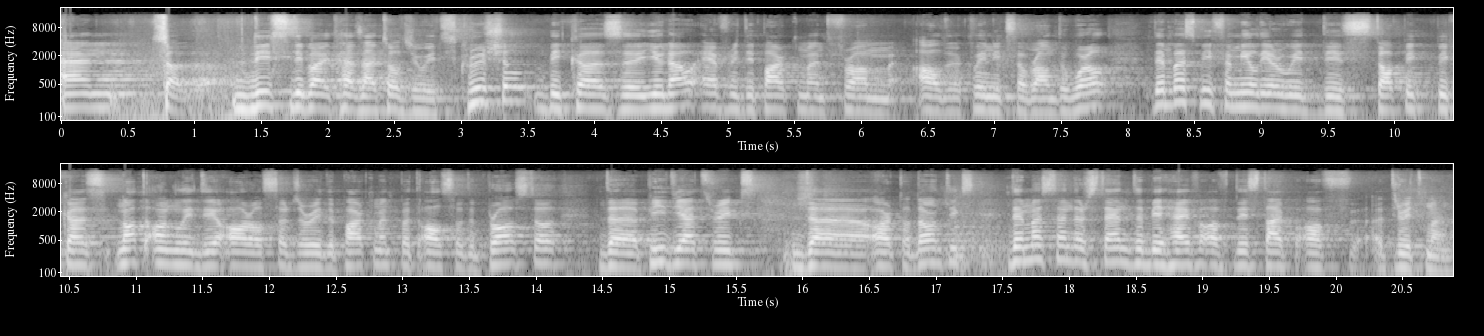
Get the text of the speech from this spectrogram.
And so this debate, as I told you, it's crucial because uh, you know every department from all the clinics around the world they must be familiar with this topic because not only the oral surgery department but also the prosto, the pediatrics, the orthodontics, they must understand the behavior of this type of uh, treatment.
